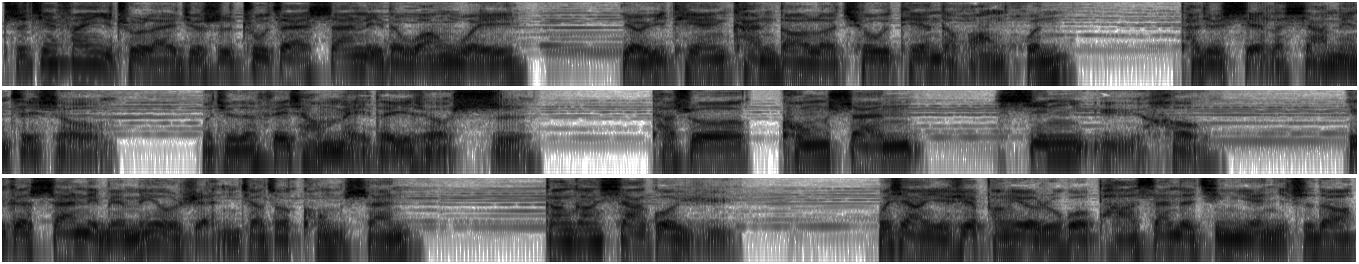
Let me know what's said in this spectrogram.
直接翻译出来就是住在山里的王维。有一天看到了秋天的黄昏，他就写了下面这首我觉得非常美的一首诗。他说：“空山新雨后，一个山里面没有人，叫做空山。刚刚下过雨。我想有些朋友如果爬山的经验，你知道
